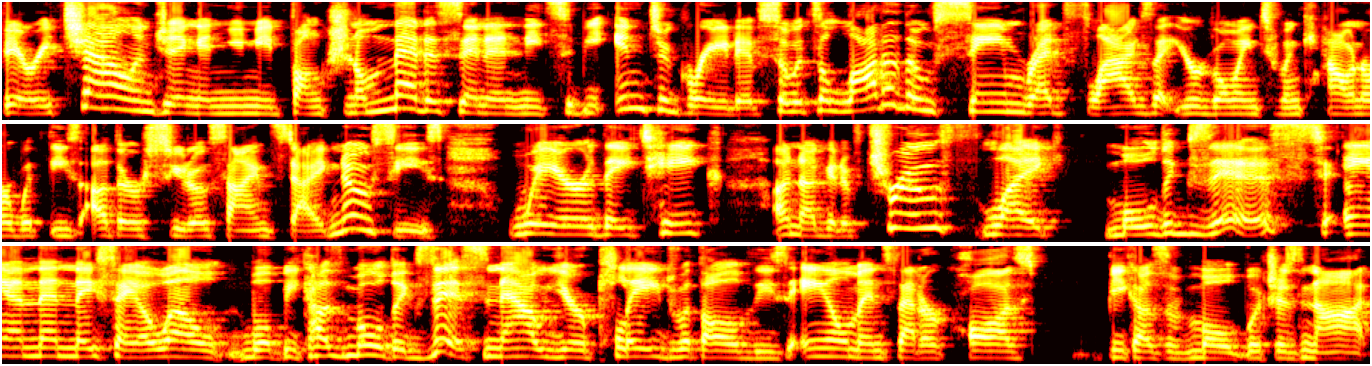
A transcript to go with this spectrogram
very challenging and you need functional medicine and it needs to be integrative. So it's a lot of those same red flags that you're going to encounter with these other pseudoscience diagnoses, where they take a nugget of truth, like mold exists and then they say oh well well because mold exists now you're plagued with all of these ailments that are caused because of mold which is not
